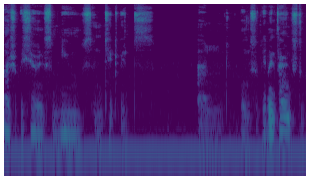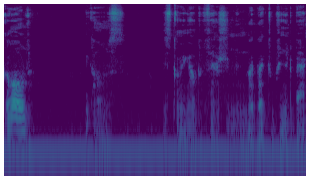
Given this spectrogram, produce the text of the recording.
I shall be sharing some news and tidbits, and also giving thanks to God because it's going out of fashion, and I'd like to bring it back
